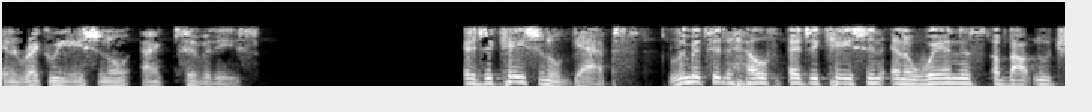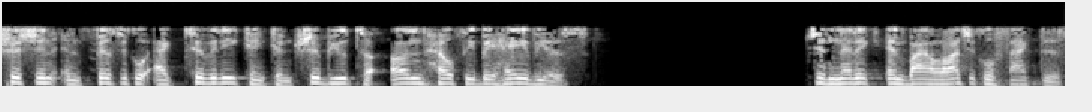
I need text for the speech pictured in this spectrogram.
in recreational activities. Educational gaps Limited health education and awareness about nutrition and physical activity can contribute to unhealthy behaviors. Genetic and biological factors,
